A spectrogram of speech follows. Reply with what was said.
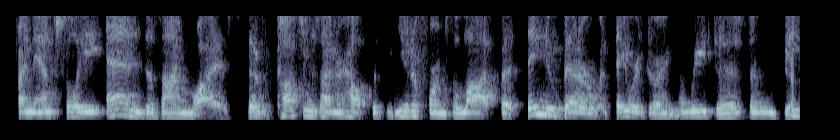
financially and design wise. The costume designer helped with the uniforms a lot, but they knew better what they were doing than we did. And Yeah.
